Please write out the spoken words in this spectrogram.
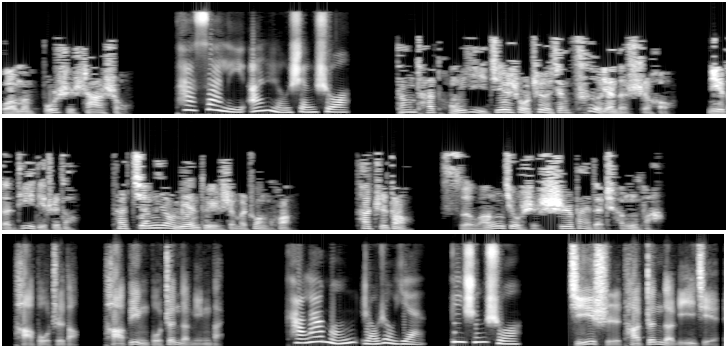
我们不是杀手，帕萨里安柔声说。当他同意接受这项测验的时候，你的弟弟知道他将要面对什么状况。他知道死亡就是失败的惩罚。他不知道，他并不真的明白。卡拉蒙揉揉眼，低声说：“即使他真的理解，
